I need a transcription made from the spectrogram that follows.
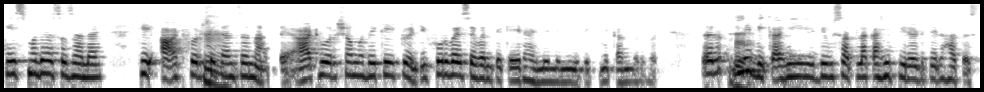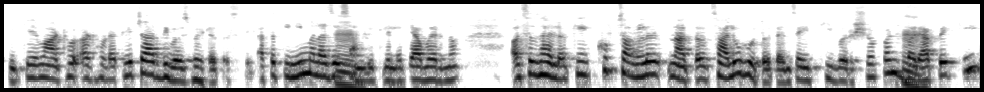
केसमध्ये असं झालंय की आठ वर्ष त्यांचं नातं आहे. आठ वर्षामध्ये काही ट्वेंटी फोर बाय सेव्हन ते काही राहिलेले नाहीत एकमेकांबरोबर. तर मे बी काही दिवसातला काही पिरियड ते राहत असतील किंवा आठवड्यातले चार दिवस भेटत असतील. आता तिने मला जे सांगितलेलं त्यावरनं असं झालं की खूप चांगलं नातं चालू होतं त्यांचं इतकी वर्ष. पण बऱ्यापैकी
